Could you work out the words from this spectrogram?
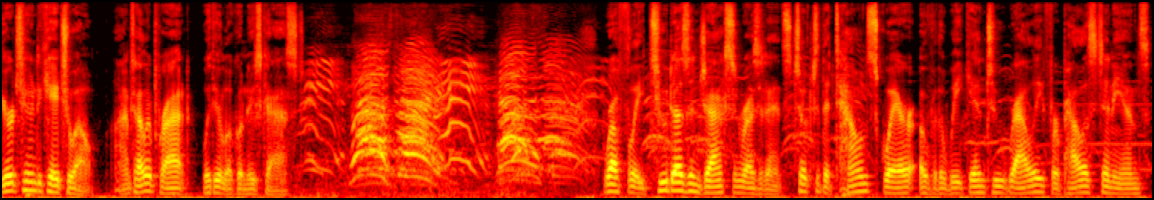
You're tuned to KHOL. I'm Tyler Pratt with your local newscast. Palestine! Palestine! Roughly two dozen Jackson residents took to the town square over the weekend to rally for Palestinians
